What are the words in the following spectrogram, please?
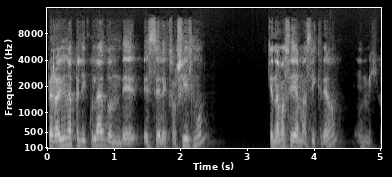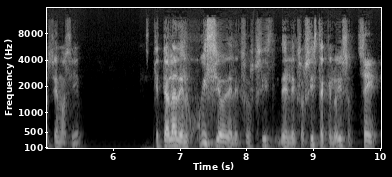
Pero hay una película donde es el exorcismo, que nada más se llama así, creo. En México se llama así. Que te habla del juicio del, exorcis- del exorcista que lo hizo. Sí,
